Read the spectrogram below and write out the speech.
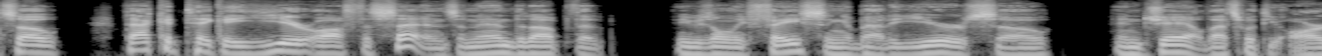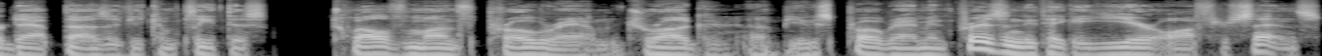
So that could take a year off the sentence and ended up that he was only facing about a year or so in jail. That's what the RDAP does. If you complete this 12 month program, drug abuse program in prison, they take a year off your sentence.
